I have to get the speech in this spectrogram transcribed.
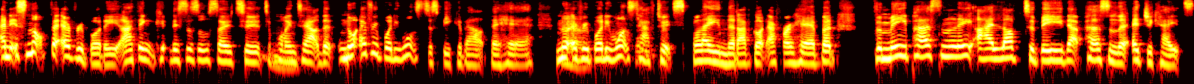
and it's not for everybody. I think this is also to, to mm. point out that not everybody wants to speak about their hair not yeah. everybody wants to have to explain that I've got Afro hair, but for me personally, I love to be that person that educates.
